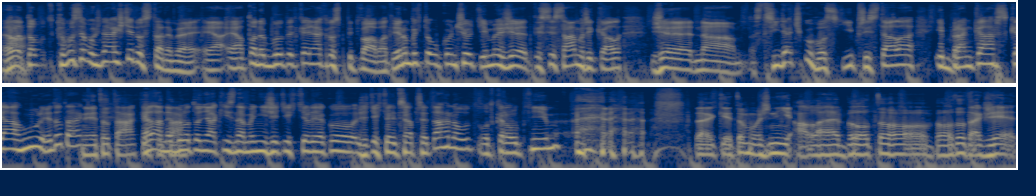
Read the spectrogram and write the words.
Hele, to, k tomu se možná ještě dostaneme. Já, já to nebudu teďka nějak rozpitvávat, jenom bych to ukončil tím, že ty si sám říkal, že na střídačku hostí přistála i brankářská hůl, je to tak? Je to tak, je Hele, to nebylo tak. to nějaký znamení, že tě chtěli, jako, že tě chtěli třeba přetáhnout od Kralup k ním? tak je to možný, ale bylo to, bylo to tak, že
